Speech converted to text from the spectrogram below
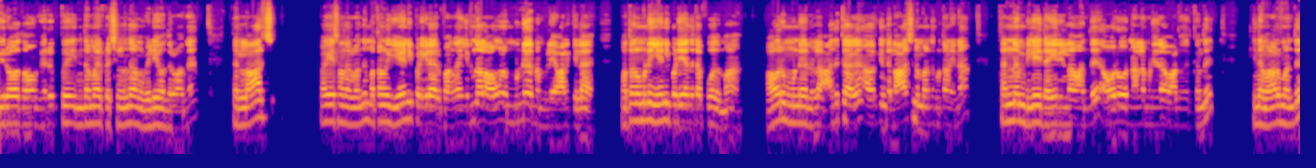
விரோதம் வெறுப்பு இந்த மாதிரி பிரச்சனைலேருந்து அவங்க வெளியே வந்துடுவாங்க இந்த லார்ஜ் வகை சார்ந்தவர்கள் வந்து மற்றவங்களுக்கு ஏணி படிக்கடா இருப்பாங்க. இருந்தாலும் அவங்களும் முன்னேறணும் இல்லையா வாழ்க்கையில்? மற்றவங்க மட்டும் ஏணி படியாக இருந்துட்டா போதுமா? அவரும் முன்னேறல அதுக்காக அவருக்கு இந்த லார்ஜ் நம்ம மருந்து கொடுத்தோம் அப்படின்னா தன்னம்பிக்கை தைரியம்லாம் வந்து அவரும் ஒரு நல்ல மனிதராக வாழ்வதற்கு வந்து இந்த மலர் வந்து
